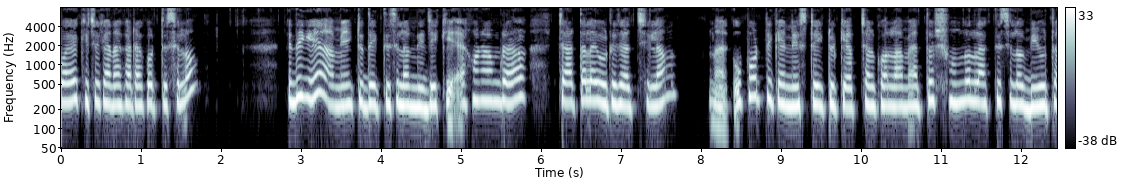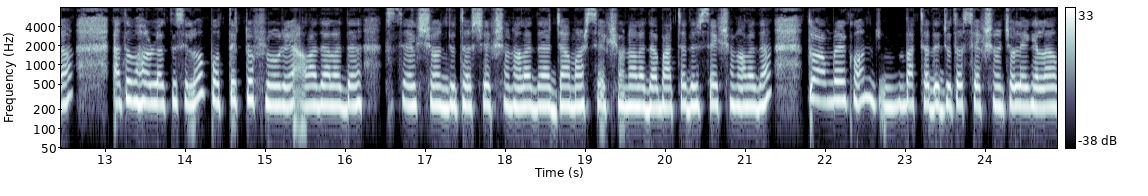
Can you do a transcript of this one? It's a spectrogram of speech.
ভাইও কিছু কেনাকাটা করতেছিল। এদিকে আমি একটু দেখতেছিলাম নিজেকে। এখন আমরা চারতলায় উঠে যাচ্ছিলাম। উপর থেকে নিচটা একটু ক্যাপচার করলাম। এত সুন্দর লাগতেছিল ভিউটা এত ভালো লাগতেছিল। প্রত্যেকটা ফ্লোরে আলাদা আলাদা সেকশন জুতার সেকশন আলাদা, জামার সেকশন আলাদা, বাচ্চাদের সেকশন আলাদা। তো আমরা এখন বাচ্চাদের জুতার সেকশনে চলে গেলাম।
